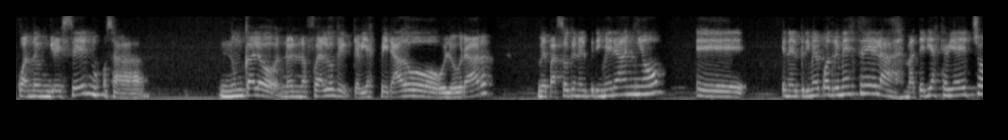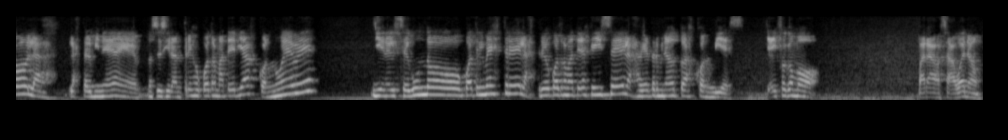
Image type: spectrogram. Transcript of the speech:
cuando ingresé, o sea, nunca lo, no, fue algo que, había esperado lograr. Me pasó que en el primer año eh, en el primer cuatrimestre las materias que había hecho las, las terminé, no sé si eran tres o cuatro materias, con nueve. Y en el segundo cuatrimestre, las tres o cuatro materias que hice, las había terminado todas con diez. Y ahí fue como, para, o sea, bueno,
